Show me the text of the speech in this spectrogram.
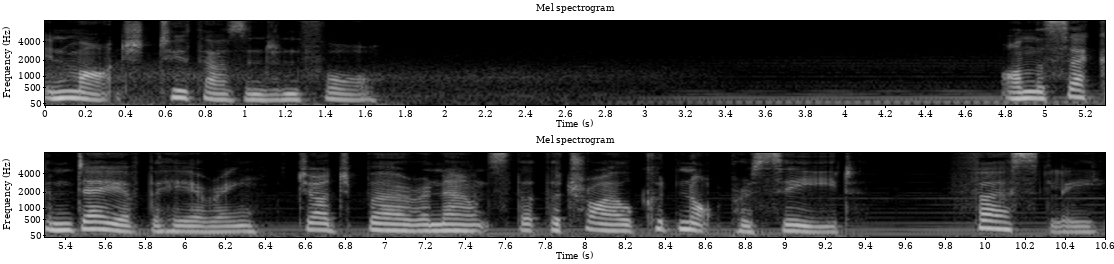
in March 2004. On the second day of the hearing, Judge Burr announced that the trial could not proceed. Firstly,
